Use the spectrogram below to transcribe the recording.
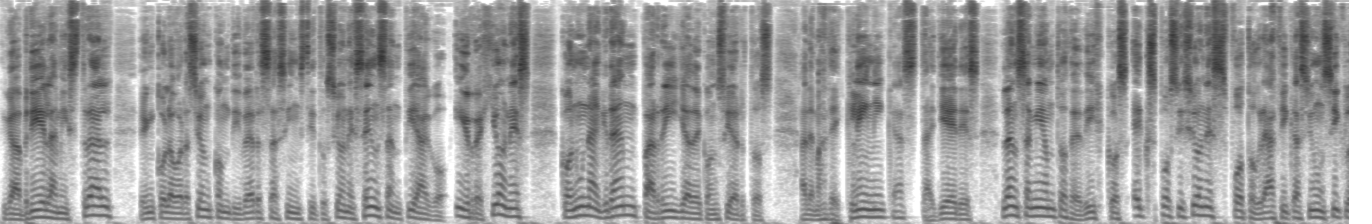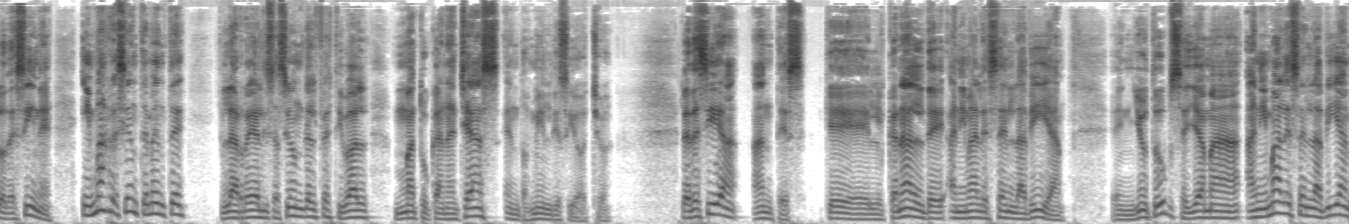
Gabriela Mistral, en colaboración con diversas instituciones en Santiago y regiones, con una gran parrilla de conciertos, además de clínicas, talleres, lanzamientos de discos, exposiciones fotográficas y un ciclo de cine, y más recientemente, la realización del festival Matucana Jazz en 2018. Les decía antes que el canal de Animales en la Vía en YouTube se llama Animales en la Vía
